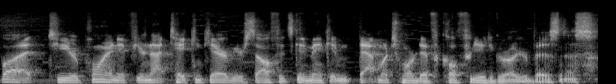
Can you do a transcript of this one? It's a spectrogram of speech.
but to your point, if you're not taking care of yourself, it's going to make it that much more difficult for you to grow your business.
